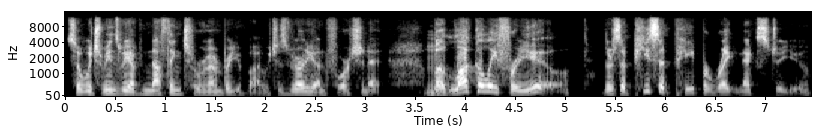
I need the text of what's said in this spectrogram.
so which means we have nothing to remember you by which is very unfortunate. Mm. but luckily for you there's a piece of paper right next to you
